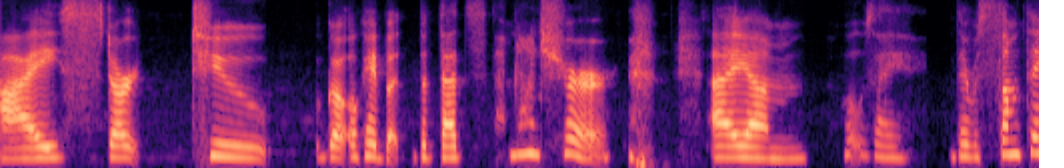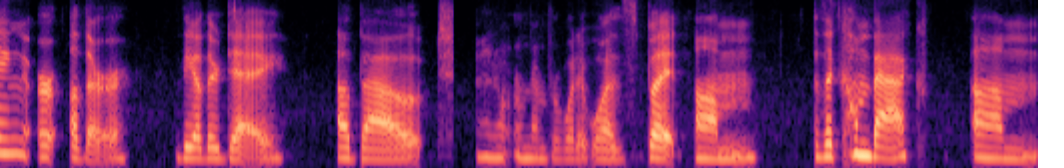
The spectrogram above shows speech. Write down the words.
I start to go, okay, but but that's I'm not sure. I um what was I there was something or other the other day about I don't remember what it was, but um the comeback um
